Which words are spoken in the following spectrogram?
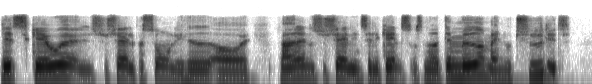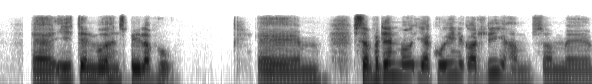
lidt skæve øh, sociale personlighed og øh, manglende social intelligens og sådan noget. Det møder man jo tydeligt øh, i den måde, han spiller på. Øhm, så på den måde, jeg kunne egentlig godt lide ham som øh,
